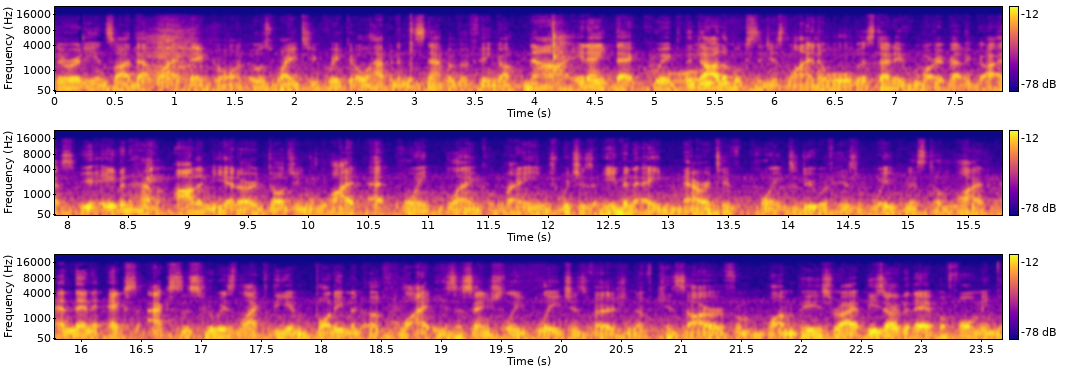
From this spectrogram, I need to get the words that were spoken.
They're already inside that light. They're gone. It was way too quick. It all happened in the snap of a finger. Nah, it ain't that quick. The data books are just lying to all of us. Don't even worry about it, guys. You even have Arden Yeto dodging light at point blank range, which is even a narrative point to do with his weakness to light. And then X Axis, who is like the embodiment of light. He's essentially Bleach's version of Kizaru from One Piece, right? He's over there performing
